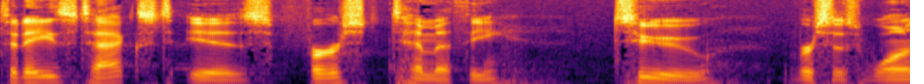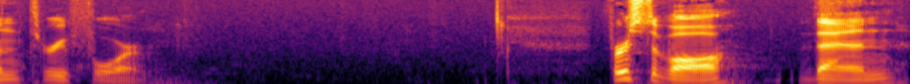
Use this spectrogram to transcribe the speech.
Today's text is 1 Timothy 2, verses 1 through 4. First of all, then,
